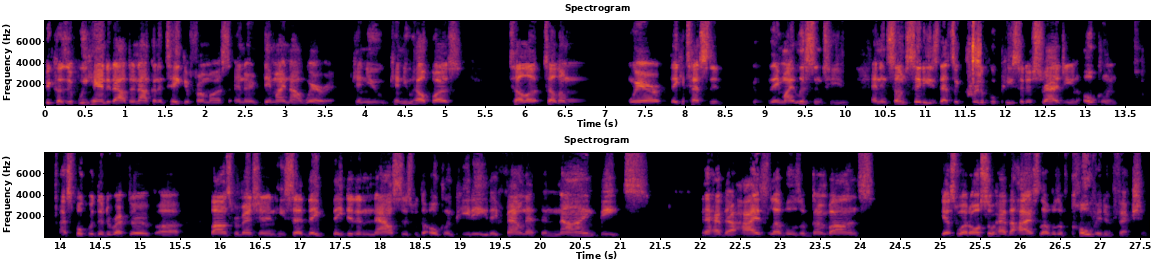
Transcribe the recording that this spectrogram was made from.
Because if we hand it out, they're not going to take it from us, and they might not wear it. Can you can you help us tell uh, tell them where they can test it? They might listen to you. And in some cities, that's a critical piece of their strategy. In Oakland, I spoke with the director of uh, violence prevention, and he said they they did an analysis with the Oakland PD. They found that the nine beats that have the highest levels of gun violence, guess what? Also have the highest levels of COVID infection.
